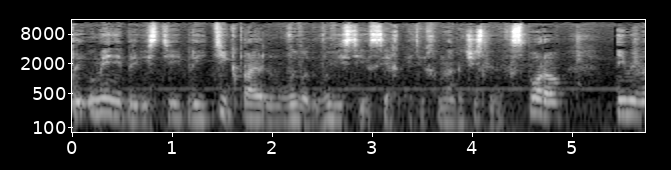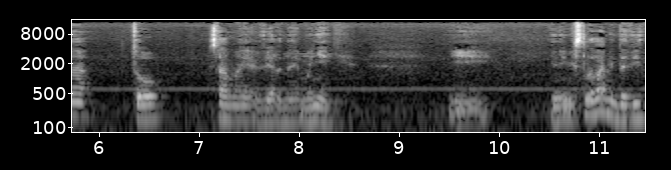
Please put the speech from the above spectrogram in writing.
умение привести, прийти к правильному выводу, вывести из всех этих многочисленных споров именно то самое верное мнение. И иными словами, Давид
